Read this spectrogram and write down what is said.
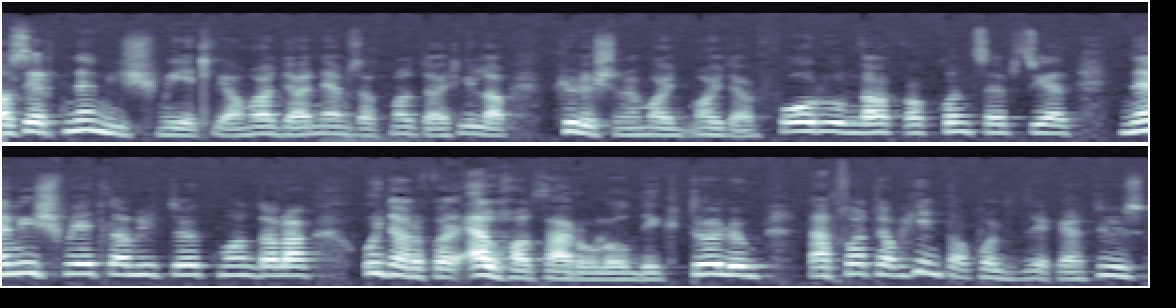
azért nem ismétli a Magyar Nemzet, Magyar Hírlap, különösen a Magyar Fórumnak a koncepcióját, nem ismétli, amit ők mondanak, ugyanakkor elhatárolódik tőlünk, tehát volt a hintapolitikát űz,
